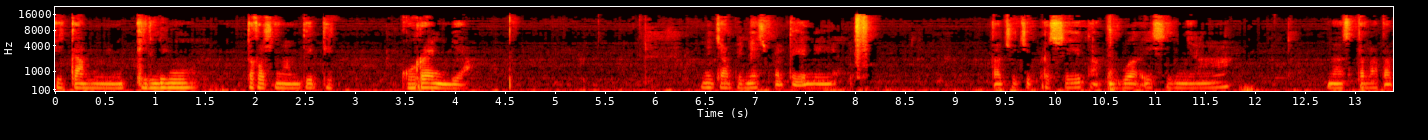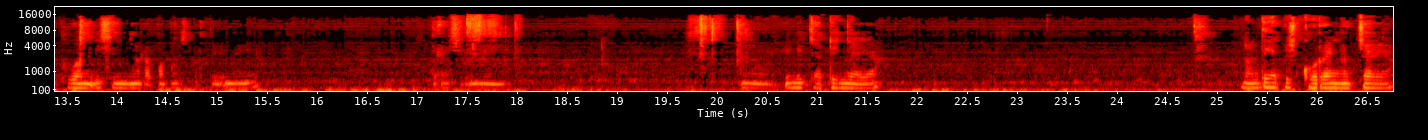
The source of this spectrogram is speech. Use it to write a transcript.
ikan giling terus nanti digoreng ya. Ini cabenya seperti ini. Kita cuci bersih tak buang isinya. Nah setelah tak buang isinya potong seperti ini. Terus ini. Nah ini jadinya ya. Nanti habis goreng aja ya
